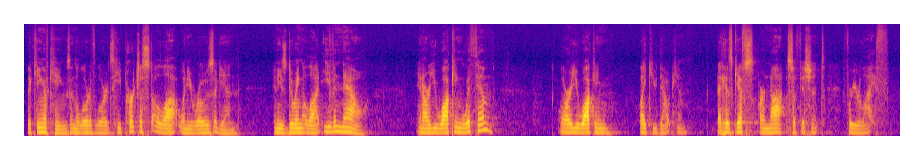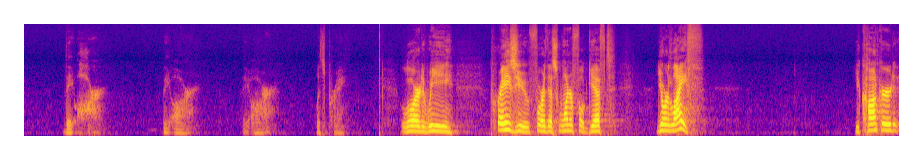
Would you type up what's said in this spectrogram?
the King of Kings and the Lord of Lords? He purchased a lot when he rose again, and he's doing a lot even now. And are you walking with him, or are you walking like you doubt him? That his gifts are not sufficient for your life. They are. They are. They are. Let's pray. Lord, we praise you for this wonderful gift, your life. You conquered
